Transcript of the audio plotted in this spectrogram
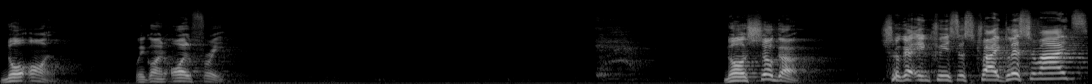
No oil. We're going oil free. No sugar. Sugar increases triglycerides,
